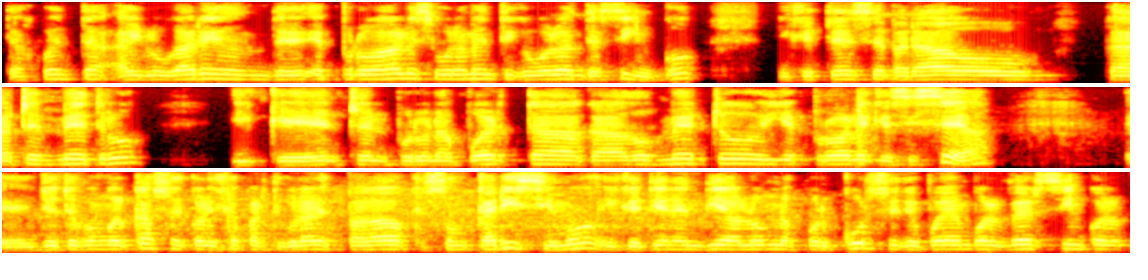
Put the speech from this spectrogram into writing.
¿Te das cuenta? Hay lugares donde es probable seguramente que vuelvan de cinco y que estén separados cada tres metros y que entren por una puerta cada dos metros y es probable que así sea. Eh, yo te pongo el caso de colegios particulares pagados que son carísimos y que tienen 10 alumnos por curso y que pueden volver cinco,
